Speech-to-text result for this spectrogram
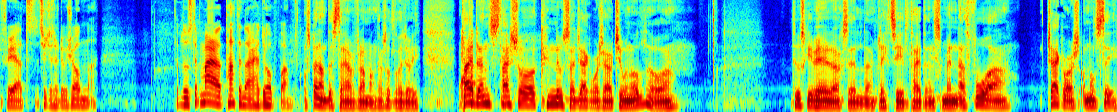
for at trygg divisjonene. Ja Det blir stort mer tatt än där hade jag hoppat. Og spennende det her framan. Det er så til å låg vi. Titans tar så knusa Jaguars av 2-0 og Du skriver her, Axel en plikt til Titans men at få Jaguars og och Nolsi.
